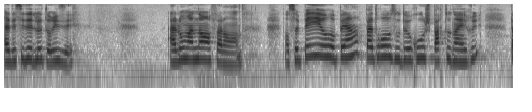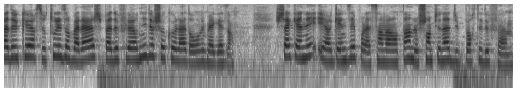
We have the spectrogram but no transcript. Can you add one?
a décidé de l'autoriser. Allons maintenant en Finlande. Dans ce pays européen, pas de rose ou de rouge partout dans les rues, pas de cœur sur tous les emballages, pas de fleurs ni de chocolat dans les magasins. Chaque année est organisé pour la Saint-Valentin le championnat du porté de femmes.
